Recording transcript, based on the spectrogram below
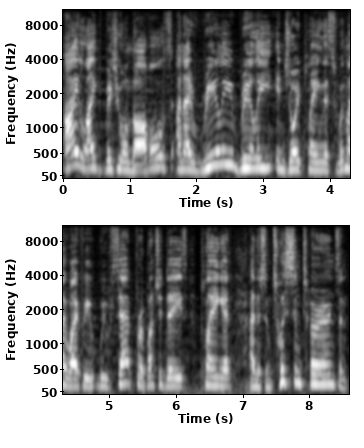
I like visual novels and I really, really enjoy playing this with my wife. We, we sat for a bunch of days playing it and there's some twists and turns and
